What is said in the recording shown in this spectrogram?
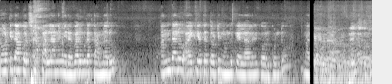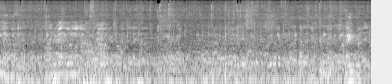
నోటి దాకా వచ్చిన పళ్ళాన్ని మీరు ఎవరు కూడా తన్నరు. అందరూ ఐక్యతతోటి ముందుకెళ్ళాలని కోరుకుంటూ Thank you.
